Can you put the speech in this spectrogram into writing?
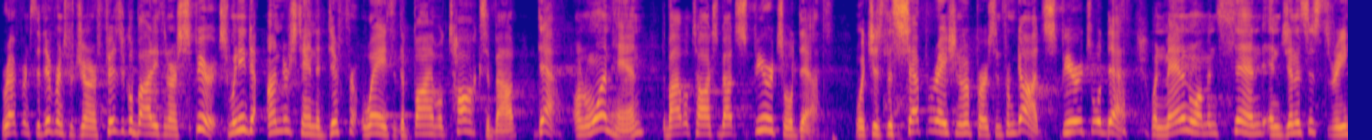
reference the difference between our physical bodies and our spirits. We need to understand the different ways that the Bible talks about death. On one hand, the Bible talks about spiritual death, which is the separation of a person from God. Spiritual death. When man and woman sinned in Genesis 3,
